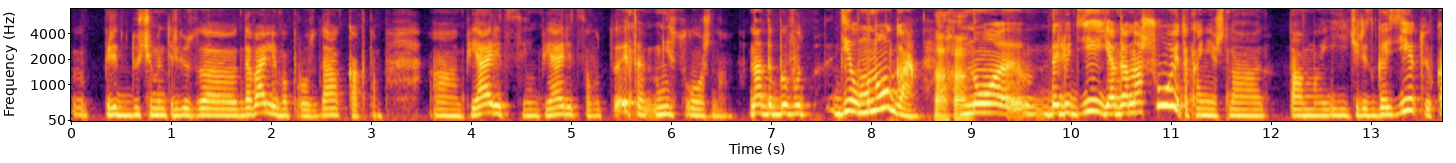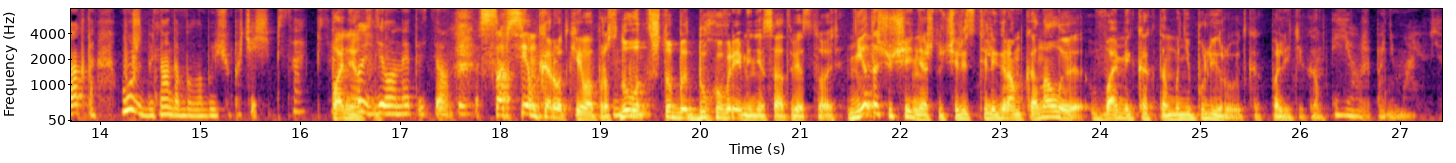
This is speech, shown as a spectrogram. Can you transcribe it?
в предыдущем интервью задавали вопрос, да, как там а, пиариться, не пиариться. Вот это мне сложно. Надо бы вот дел много, Ага. но э, до людей я доношу это, конечно, там и через газету, и как-то. Может быть, надо было бы еще почаще писать. Понятно. Что сделано, это сделано. Совсем короткий вопрос. Ну вот, чтобы духу времени соответствовать. Нет ощущения, что через телеграм-каналы вами как-то манипулируют, как политикам? И я уже понимаю все.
